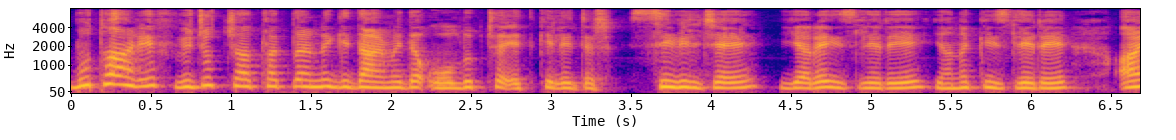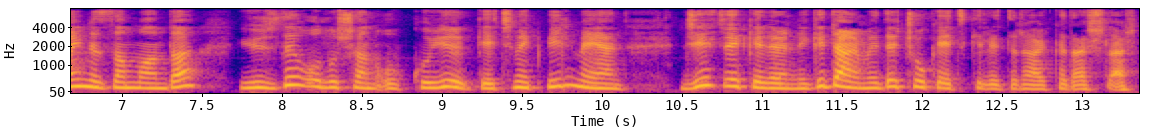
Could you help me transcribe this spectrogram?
Bu tarif vücut çatlaklarını gidermede oldukça etkilidir. Sivilce, yara izleri, yanık izleri, aynı zamanda yüzde oluşan o kuyu geçmek bilmeyen cilt lekelerini gidermede çok etkilidir arkadaşlar.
